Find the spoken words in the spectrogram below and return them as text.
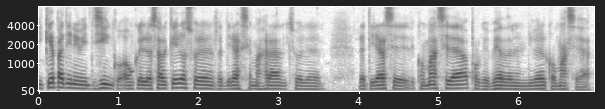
Y Kepa tiene 25, aunque los arqueros suelen retirarse más grandes, suelen retirarse con más edad porque pierden el nivel con más edad.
